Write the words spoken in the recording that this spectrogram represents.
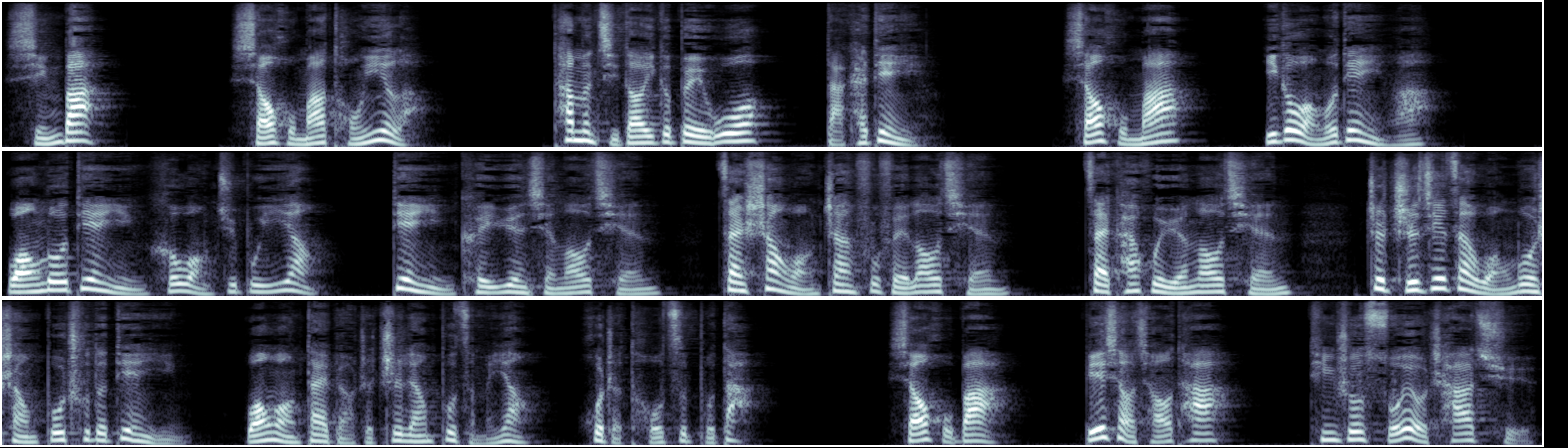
行吧，小虎妈同意了。他们挤到一个被窝，打开电影。小虎妈，一个网络电影啊。网络电影和网剧不一样，电影可以院线捞钱，在上网站付费捞钱，再开会员捞钱。这直接在网络上播出的电影，往往代表着质量不怎么样，或者投资不大。小虎爸，别小瞧他，听说所有插曲。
